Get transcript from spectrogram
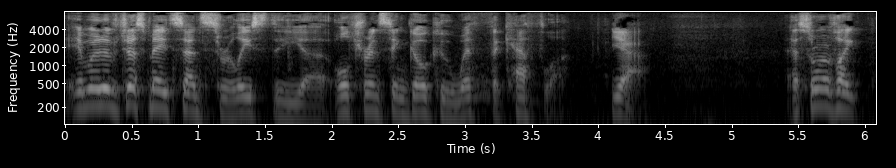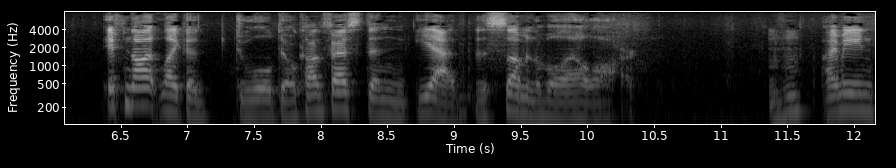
it would have just made sense to release the uh, Ultra Instinct Goku with the Kefla. Yeah, As sort of like, if not like a dual Dokkan Fest, then yeah, the summonable LR. Mhm. I mean,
